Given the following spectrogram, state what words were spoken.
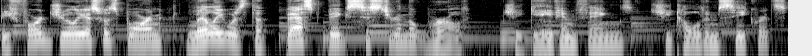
Before Julius was born, Lily was the best big sister in the world. She gave him things, she told him secrets,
